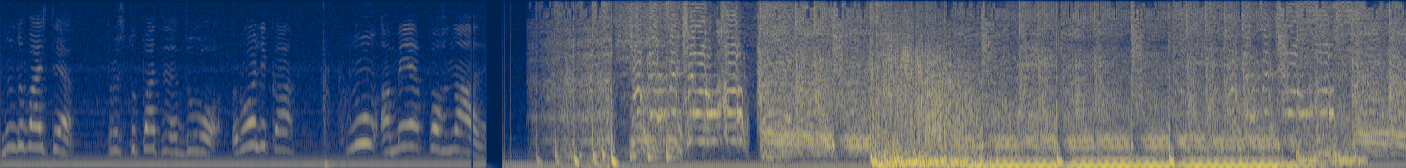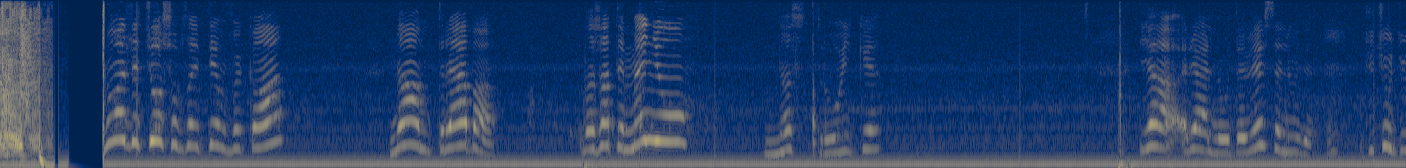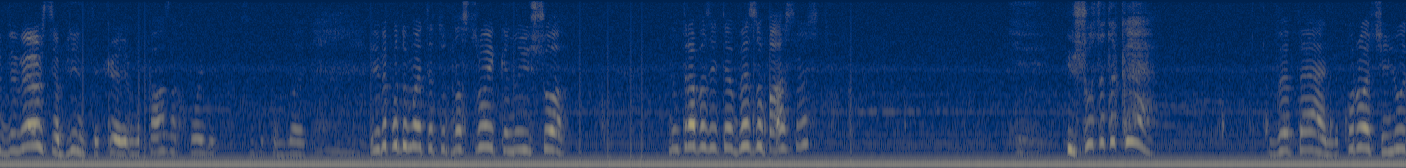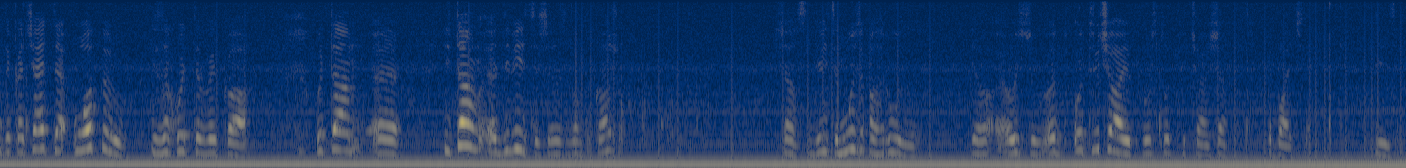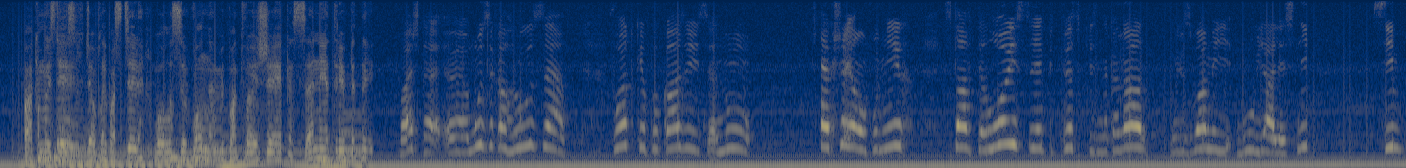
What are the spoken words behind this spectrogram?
Ну давайте приступати до ролика. Ну, а ми погнали. Ну а для цього, щоб зайти в ВК, нам треба нажати меню, настройки. Я реально удивився, люди. Чуть-чуть удивився, блін, таке ВК заходить. І ви подумаєте, тут настройки, ну і що? Ну треба зайти в безопасність. І що це таке? VPN. Коротше, люди, качайте оперу і заходьте в ВК. Ось там, е, і там, е, дивіться, зараз вам покажу. Зараз, дивіться, музика грузить. Я е, ось от, отвічаю, просто отвічаю. Зараз, побачите. Дивіться. Пока мы здесь, в теплой постели, волосы волнами по твоей шее, касания трепетные. Бачите, е, музика грузе, фотки показуються. Ну, якщо я вам поміг, ставте лойси, підписуйтесь на канал. Ну і з вами був я Лісник. Всім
